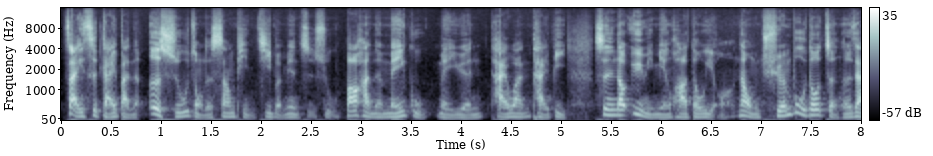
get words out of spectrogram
再一次改版的二十五种的商品基本面指数，包含了美股、美元、台湾台币，甚至到玉米、棉花都有。那我们全部都整合在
